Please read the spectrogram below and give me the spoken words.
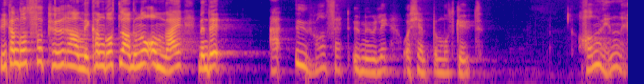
Vi kan godt forpurre han, vi kan godt lage noe omvei, men det er uansett umulig å kjempe mot Gud. Han vinner.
